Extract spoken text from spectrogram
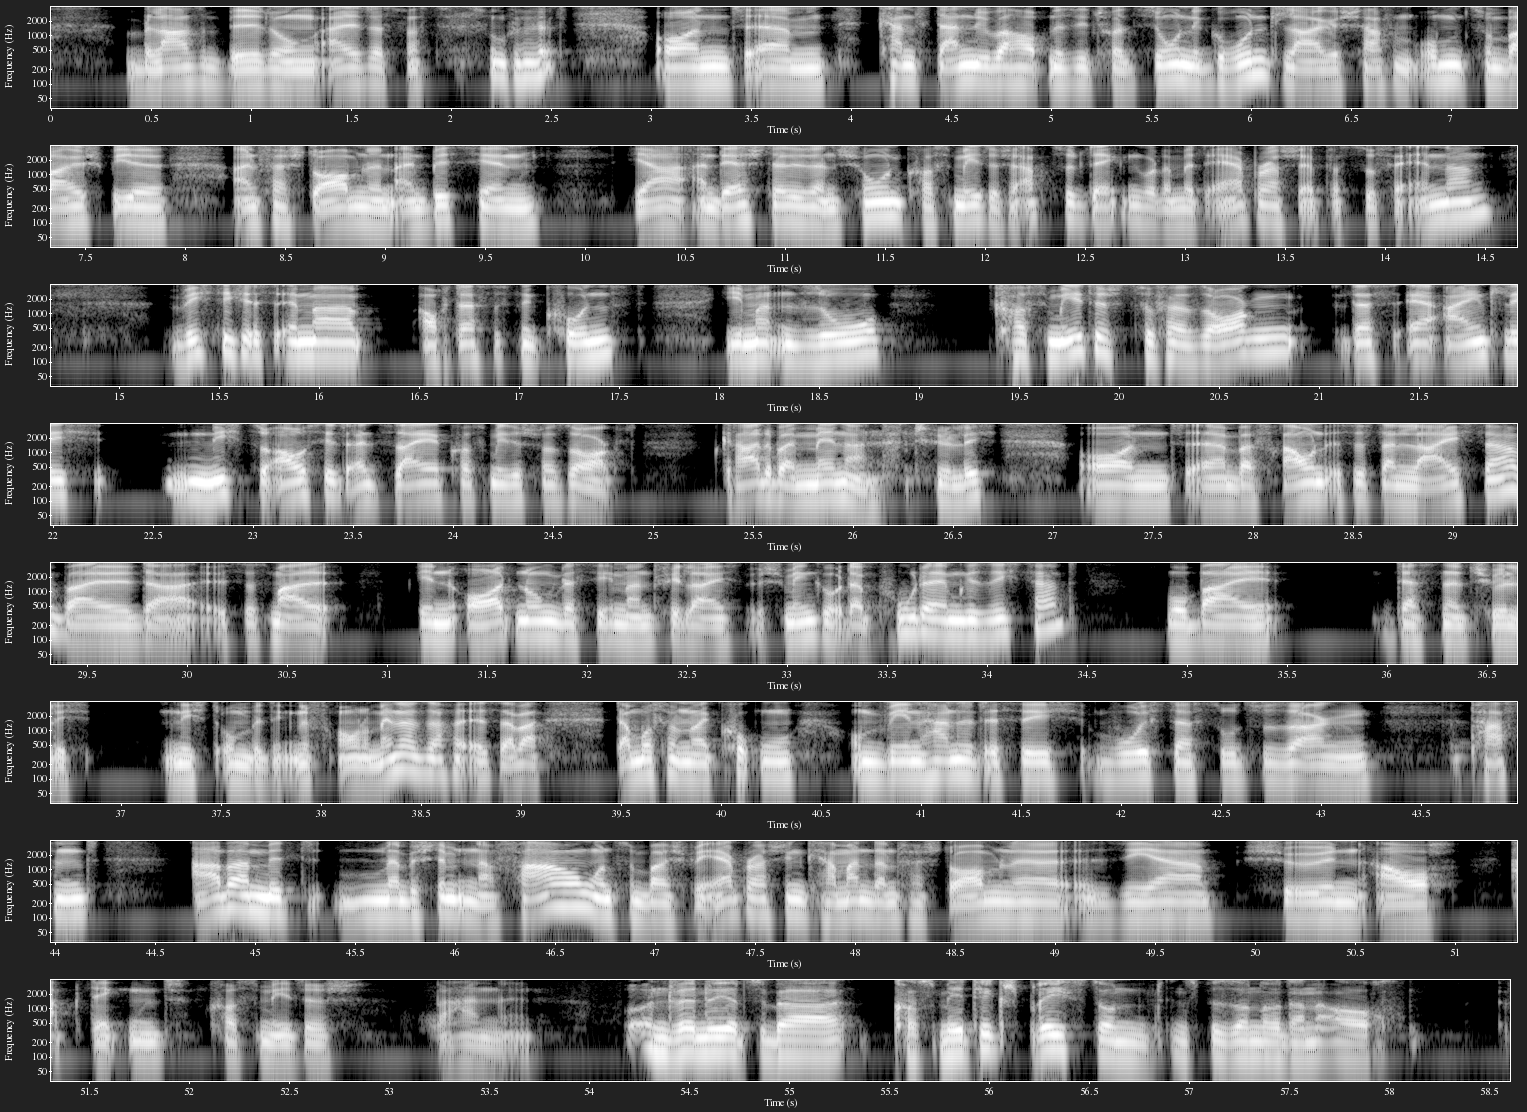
Blasenbildung, all das, was dazugehört. Und ähm, kannst dann überhaupt eine Situation, eine Grundlage schaffen, um zum Beispiel einen Verstorbenen ein bisschen, ja, an der Stelle dann schon kosmetisch abzudecken oder mit Airbrush etwas zu verändern. Wichtig ist immer, auch das ist eine Kunst, jemanden so kosmetisch zu versorgen, dass er eigentlich nicht so aussieht, als sei er kosmetisch versorgt gerade bei Männern natürlich. Und äh, bei Frauen ist es dann leichter, weil da ist es mal in Ordnung, dass jemand vielleicht Schminke oder Puder im Gesicht hat. Wobei das natürlich nicht unbedingt eine Frauen- und Männersache ist, aber da muss man mal gucken, um wen handelt es sich, wo ist das sozusagen passend. Aber mit einer bestimmten Erfahrung und zum Beispiel Airbrushing kann man dann Verstorbene sehr schön auch abdeckend kosmetisch behandeln. Und wenn du jetzt über Kosmetik sprichst und insbesondere dann auch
